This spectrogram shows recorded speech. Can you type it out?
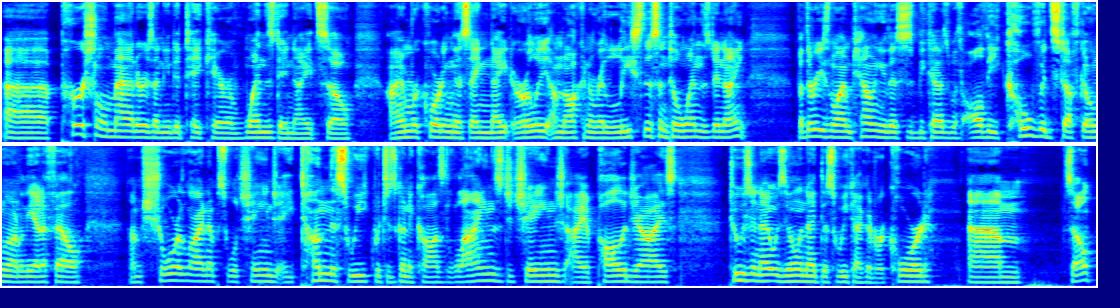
uh, personal matters I need to take care of Wednesday night, so I'm recording this a night early. I'm not going to release this until Wednesday night. But the reason why I'm telling you this is because with all the COVID stuff going on in the NFL, I'm sure lineups will change a ton this week, which is going to cause lines to change. I apologize. Tuesday night was the only night this week I could record. Um, so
